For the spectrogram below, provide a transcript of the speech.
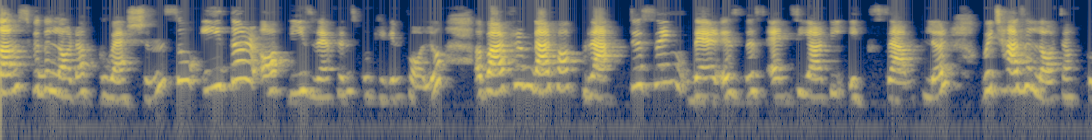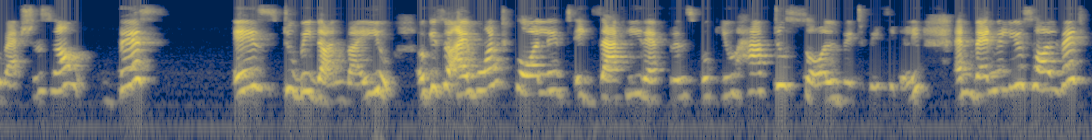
comes with a lot of questions. So either of these reference book you can follow. Apart from that, for practicing, there is this NCERT exemplar which has a lot of questions. Now this is to be done by you. Okay, so I won't call it exactly reference book. You have to solve it basically. And when will you solve it?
